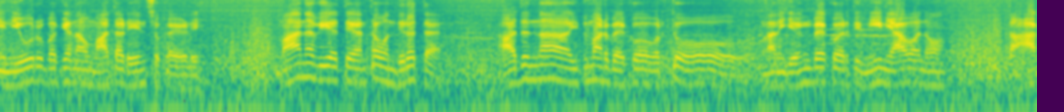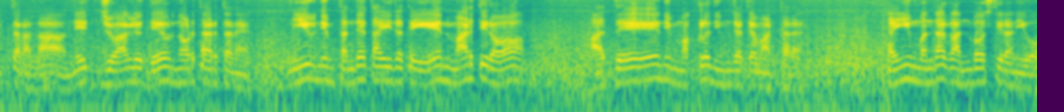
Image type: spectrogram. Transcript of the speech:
ಇನ್ನು ಇವ್ರ ಬಗ್ಗೆ ನಾವು ಮಾತಾಡಿ ಏನು ಸುಖ ಹೇಳಿ. ಮಾನವೀಯತೆ ಅಂತ ಒಂದಿರುತ್ತೆ. ಅದನ್ನು ಇದು ಮಾಡಬೇಕು ಹೊರತು ನನಗೆ ಹೆಂಗೆ ಬೇಕೋ ಇರ್ತೀನಿ ನೀನು ಯಾವನು. ಅಂತ ಆಗ್ತಾರಲ್ಲ, ನಿಜವಾಗ್ಲೂ ದೇವ್ರು ನೋಡ್ತಾ ಇರ್ತಾನೆ. ನೀವು ನಿಮ್ಮ ತಂದೆ ತಾಯಿ ಜೊತೆ ಏನು ಮಾಡ್ತೀರೋ, ಅದೇ ನಿಮ್ಮ ಮಕ್ಕಳು ನಿಮ್ಮ ಜೊತೆ ಮಾಡ್ತಾರೆ. ಟೈಮ್ ಬಂದಾಗ ಅನುಭವಿಸ್ತೀರ ನೀವು?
